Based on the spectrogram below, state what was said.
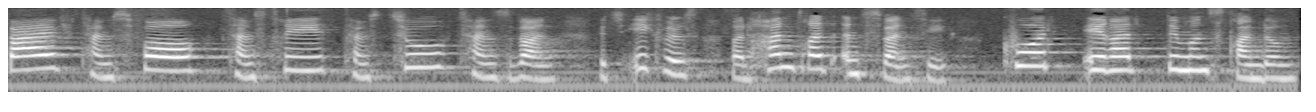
5 times 4 times 3 times 2 times 1, which equals 120. Quod erat demonstrandum.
